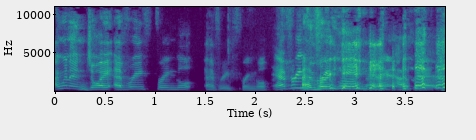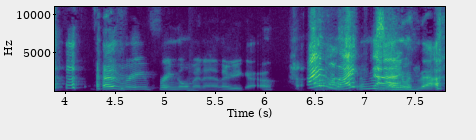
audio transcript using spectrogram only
I'm gonna enjoy every fringle, every fringle, Every, every single minute of it. Every fringle minute. There you go. I Uh-huh. like I'm just end that. with that.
